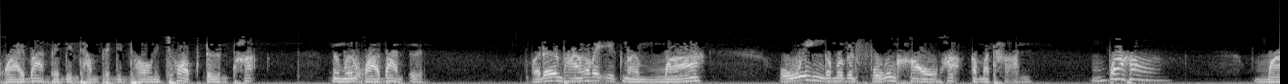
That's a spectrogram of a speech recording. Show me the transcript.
ควายบ้านแผ่นดินทำแผ่นดินทองนี่ชอบตื่นพระไม่เหมือนควายบ้านอื่นพอเดินผ่านก็ไปอีกหน่อยหมาวิ่งก็มาเป็นฝูงเห่าพระกรรมฐานบ้าหมา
